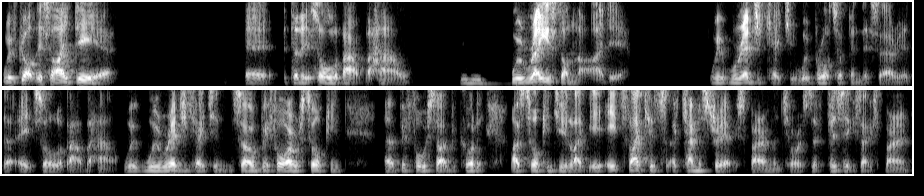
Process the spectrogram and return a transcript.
we've got this idea uh, that it's all about the how. Mm-hmm. We're raised on that idea. We're, we're, educated. We're brought up in this area that it's all about the how. We're, we're educated. So before I was talking, uh, before we started recording, I was talking to you like it, it's like it's a chemistry experiment or it's a physics experiment.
